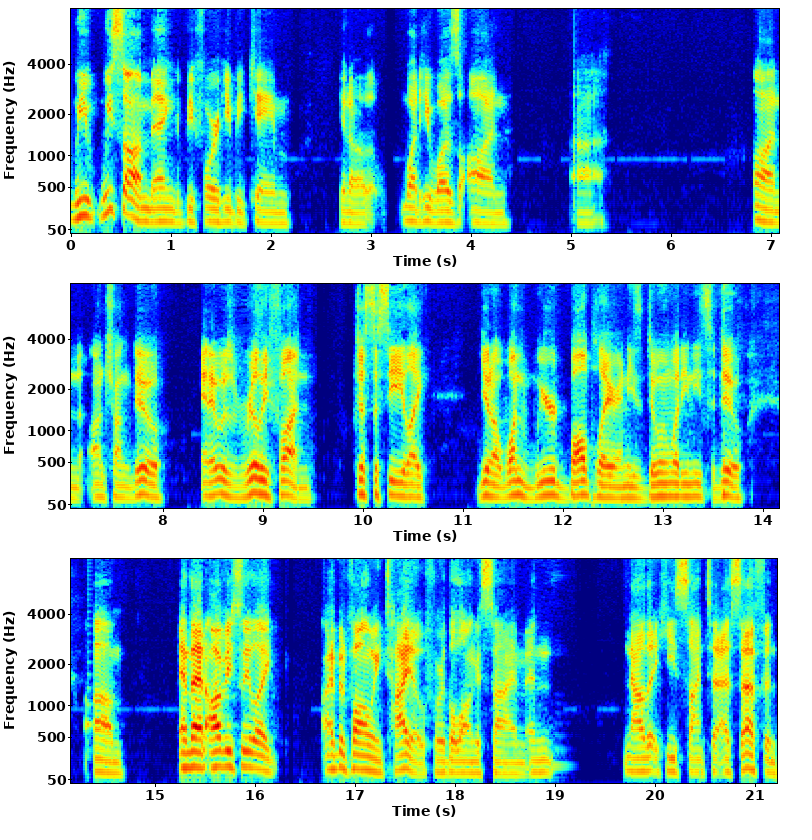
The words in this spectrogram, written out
we we saw Meng before he became, you know, what he was on uh on on Chengdu. And it was really fun just to see like, you know, one weird ball player and he's doing what he needs to do. Um and then obviously like I've been following Tayo for the longest time and now that he's signed to SF and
